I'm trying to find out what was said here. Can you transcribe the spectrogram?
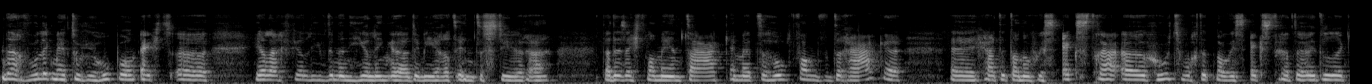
Daar voel ik mij toe geroepen om echt uh, heel erg veel liefde en healing uh, de wereld in te sturen. dat is echt wel mijn taak. En met de hulp van de draken uh, gaat het dan nog eens extra goed, wordt het nog eens extra duidelijk.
